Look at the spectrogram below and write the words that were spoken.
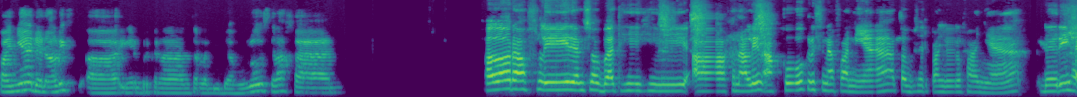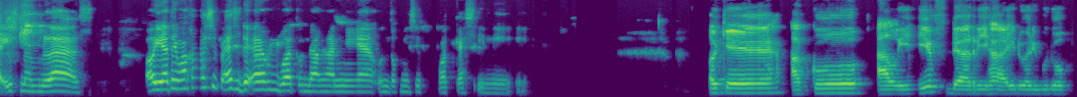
Fanya dan Alif uh, ingin berkenalan terlebih dahulu, silahkan. Halo Rafli dan Sobat Hihi, uh, kenalin aku Christina Fania atau bisa dipanggil Fanya dari HI 19. Oh ya, terima kasih PSDM buat undangannya untuk ngisi podcast ini. Oke, aku Alif dari HI 2020.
